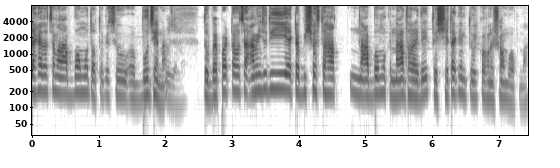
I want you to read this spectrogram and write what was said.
দেখা যাচ্ছে আমার আব্বু আম্মু তত কিছু বুঝে না। তো ব্যাপারটা হচ্ছে আমি যদি একটা বিশ্বস্ত হাত আব্বামুখ আব্বু না ধরাই দিই তো সেটা কিন্তু কখনো সম্ভব না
